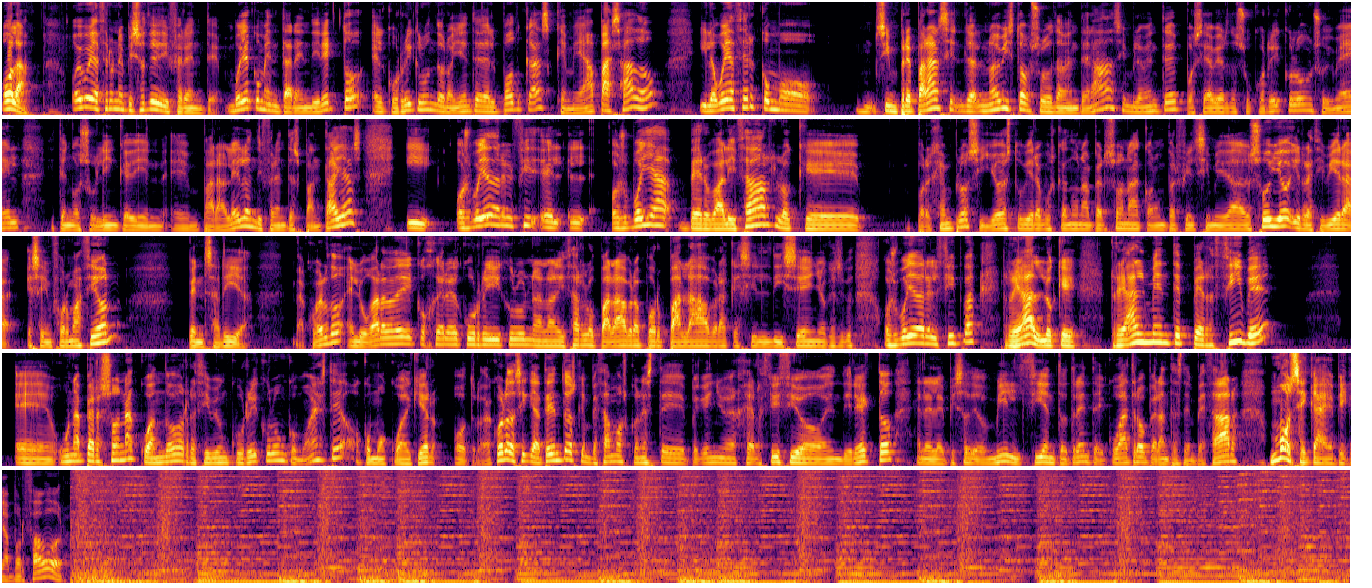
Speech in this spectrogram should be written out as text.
Hola, hoy voy a hacer un episodio diferente. Voy a comentar en directo el currículum de un oyente del podcast que me ha pasado y lo voy a hacer como sin preparar, no he visto absolutamente nada, simplemente pues he abierto su currículum, su email y tengo su LinkedIn en paralelo en diferentes pantallas y os voy a dar el, os voy a verbalizar lo que por ejemplo, si yo estuviera buscando una persona con un perfil similar al suyo y recibiera esa información, pensaría, ¿De acuerdo? En lugar de coger el currículum, analizarlo palabra por palabra, que si el diseño, que si... Os voy a dar el feedback real, lo que realmente percibe eh, una persona cuando recibe un currículum como este o como cualquier otro. ¿De acuerdo? Así que atentos que empezamos con este pequeño ejercicio en directo en el episodio 1134. Pero antes de empezar, música épica, por favor.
